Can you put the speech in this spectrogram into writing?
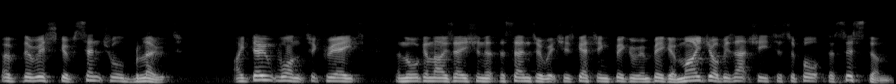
of the risk of central bloat. I don't want to create an organization at the center which is getting bigger and bigger. My job is actually to support the system.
